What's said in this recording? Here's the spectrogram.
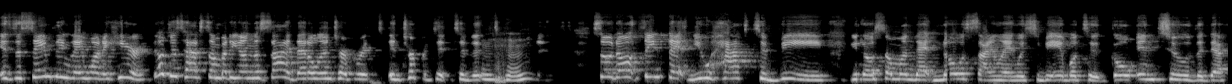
is the same thing they want to hear. They'll just have somebody on the side that'll interpret interpret it to the. Mm-hmm. So don't think that you have to be, you know, someone that knows sign language to be able to go into the deaf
